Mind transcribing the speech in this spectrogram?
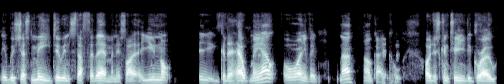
it was just me doing stuff for them, and it's like, are you not gonna help me out or anything? No, okay, cool. I'll just continue to grow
